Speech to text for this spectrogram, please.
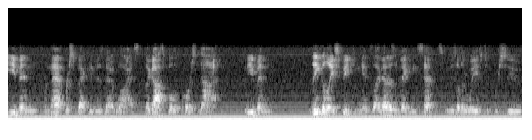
even from that perspective, is that wise? The gospel, of course, not. Even legally speaking, it's like, that doesn't make any sense. I mean, there's other ways to pursue,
